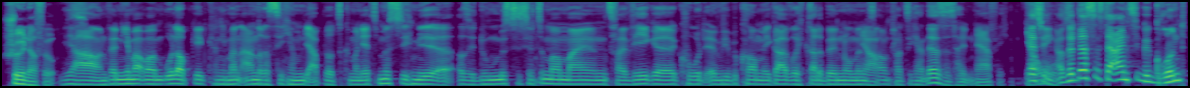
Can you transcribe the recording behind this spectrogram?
schöner für uns. Ja, und wenn jemand mal im Urlaub geht, kann jemand anderes sich um die Uploads kümmern. Jetzt müsste ich mir, also du müsstest jetzt immer meinen Zwei-Wege-Code irgendwie bekommen, egal wo ich gerade bin, um in Ja. Soundcloud sich an. Das ist halt nervig. Ja, Deswegen, oh. also das ist der einzige Grund.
